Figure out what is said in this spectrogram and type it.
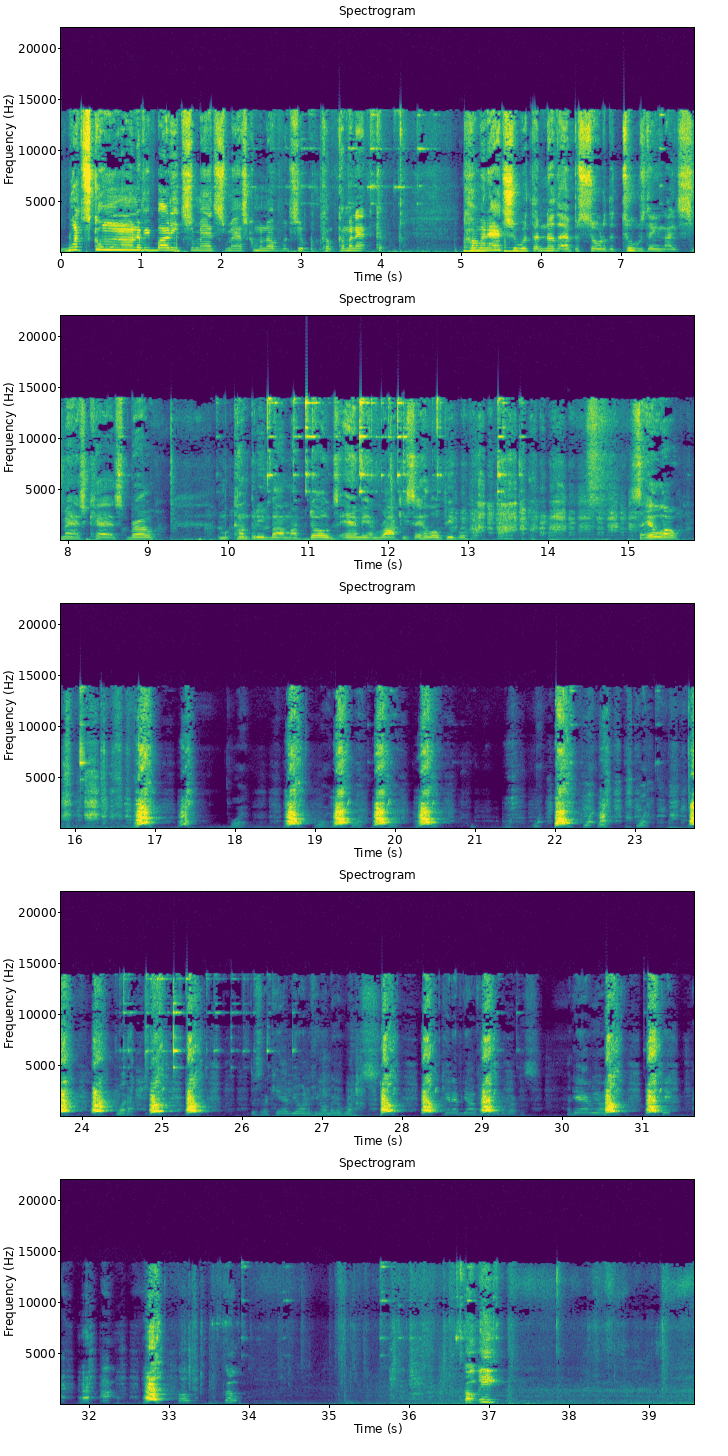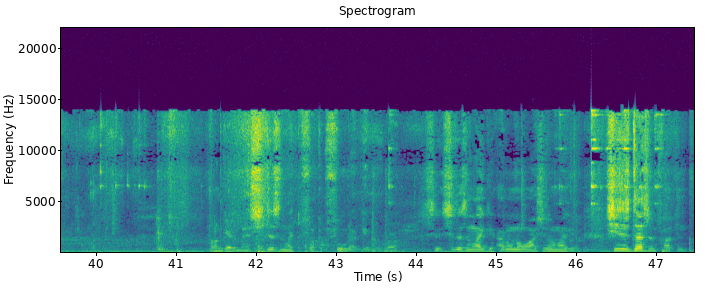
What's going on, everybody? It's your man Smash coming up with you, com- coming at, co- coming at you with another episode of the Tuesday Night Smash Cast, bro. I'm accompanied by my dogs, Amy and Rocky. Say hello, people. Say hello. What? What? What? What? What? What? What? What? Listen, I can't have you on if you're gonna make a ruckus. Can't have you on if you're gonna make a ruckus. I can't have you on. I I, I, go, go, go eat. I don't get it, man. She doesn't like the fucking food I give her, bro. She, she doesn't like it. I don't know why she don't like it. She just doesn't fucking.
